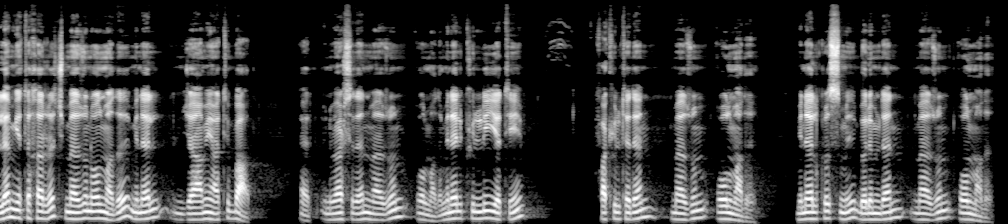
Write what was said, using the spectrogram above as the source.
Lem yeteharrac mezun olmadı. Minel camiati ba'd. Evet, üniversiteden mezun olmadı. Minel külliyeti fakülteden mezun olmadı. Minel kısmı bölümden mezun olmadı.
